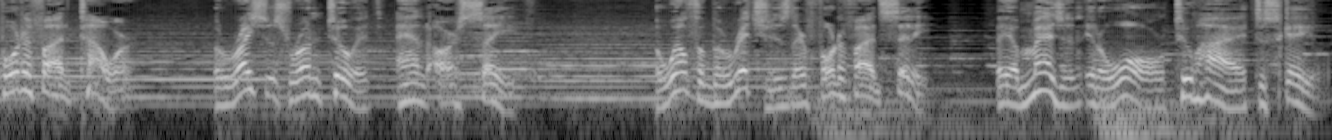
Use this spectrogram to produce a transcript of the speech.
fortified tower. The righteous run to it and are saved. The wealth of the rich is their fortified city. They imagine it a wall too high to scale.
